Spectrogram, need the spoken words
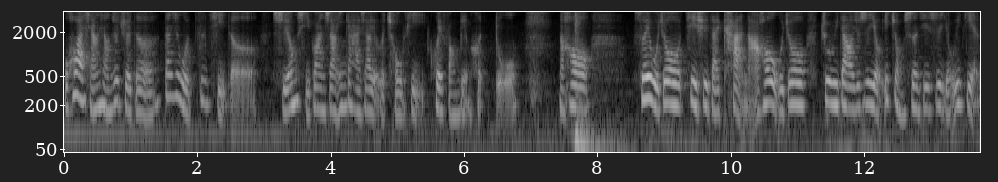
我后来想想就觉得，但是我自己的使用习惯上应该还是要有个抽屉会方便很多。然后，所以我就继续在看，然后我就注意到，就是有一种设计是有一点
